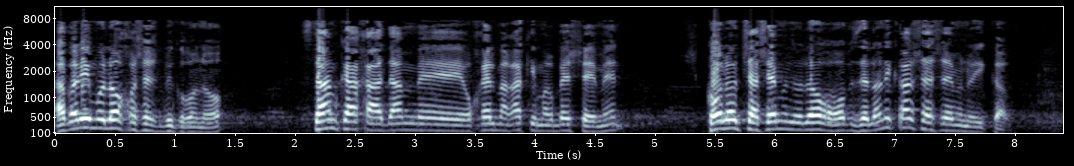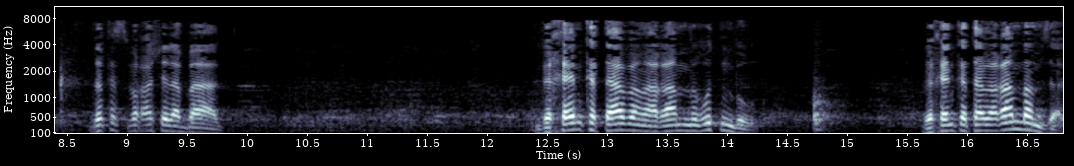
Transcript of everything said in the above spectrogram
אבל אם הוא לא חושש בגרונו, סתם ככה אדם אה, אוכל מרק עם הרבה שמן, כל עוד שהשמן הוא לא רוב, זה לא נקרא שהשמן הוא עיקר. זאת הסברה של הבאג. וכן כתב המהר"ם מרוטנבורג, וכן כתב הרמב"ם ז"ל.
